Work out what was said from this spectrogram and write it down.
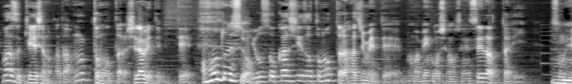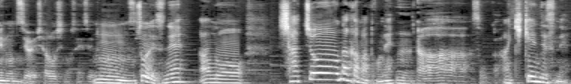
まず経営者の方、うんと思ったら調べてみて、あ本当ですよ。様子おかしいぞと思ったら初めて、まあ、弁護士の先生だったり、その辺の強い社労士の先生とか、うん、そうですね。あの、社長仲間とかね、うん、ああ、そうか。あ危険ですね。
